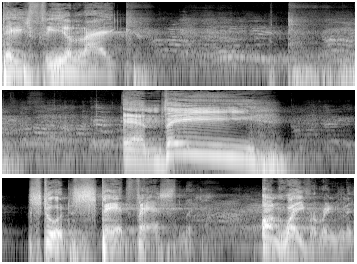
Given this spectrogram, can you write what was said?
they feel like. And they stood steadfastly, unwaveringly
